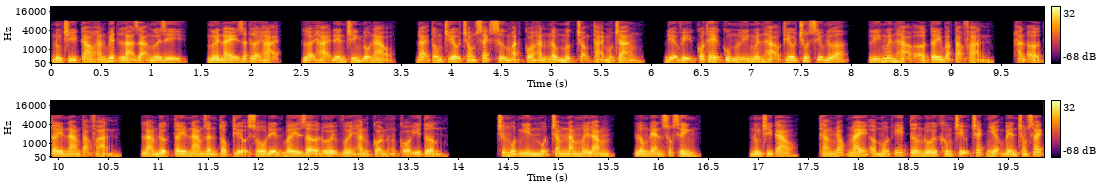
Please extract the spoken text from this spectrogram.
nùng trí cao hắn biết là dạng người gì người này rất lợi hại lợi hại đến trình độ nào đại tống triều trong sách sử mặt có hắn nồng mực trọng thải một trang địa vị có thể cùng lý nguyên hạo thiếu chút xíu nữa lý nguyên hạo ở tây bắc tạo phản hắn ở tây nam tạo phản làm được tây nam dân tộc thiểu số đến bây giờ đối với hắn còn có ý tưởng Trước 1155, lông đen xuất sinh. Nùng trí cao, thằng nhóc này ở một ít tương đối không chịu trách nhiệm bên trong sách,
